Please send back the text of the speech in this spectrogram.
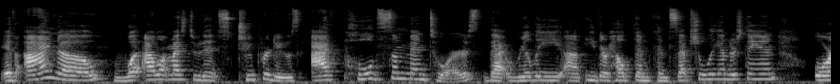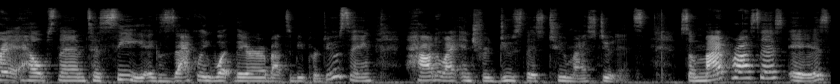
if I know what I want my students to produce, I've pulled some mentors that really um, either help them conceptually understand or it helps them to see exactly what they're about to be producing. How do I introduce this to my students? So my process is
